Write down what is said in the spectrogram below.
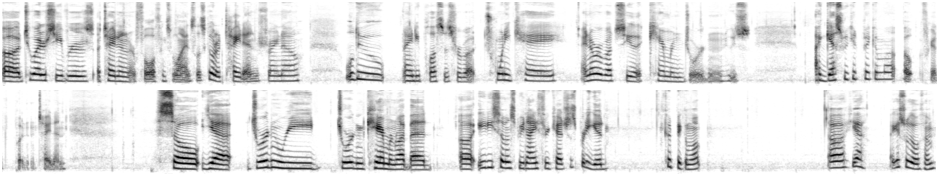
uh, two wide receivers, a tight end, and our full offensive line. So let's go to tight ends right now. We'll do 90 pluses for about 20k. I know we're about to see the Cameron Jordan, who's. I guess we could pick him up. Oh, I forgot to put in tight end. So yeah, Jordan Reed, Jordan Cameron, my bad. Uh, 87 speed, 93 catch. That's pretty good. Could pick him up. Uh, yeah. I guess we'll go with him.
